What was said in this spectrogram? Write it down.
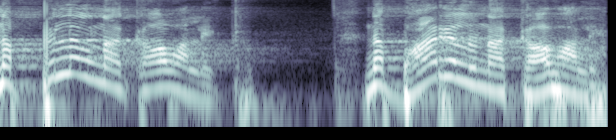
నా పిల్లలు నాకు కావాలి. నా భార్యలు నాకు కావాలి.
